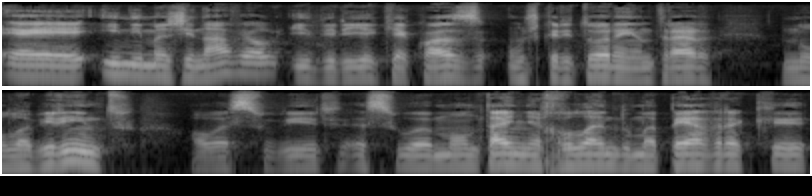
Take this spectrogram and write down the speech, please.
é inimaginável e diria que é quase um escritor a entrar no labirinto ou a subir a sua montanha rolando uma pedra que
